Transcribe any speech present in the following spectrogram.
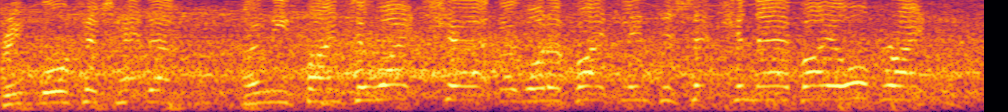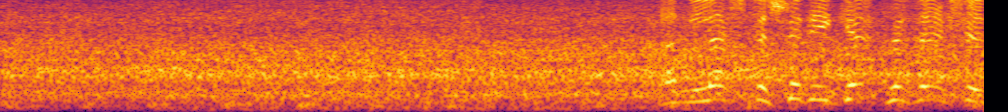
Drinkwater's header only finds a white shirt, but what a vital interception there by Albrighton. And Leicester City get possession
